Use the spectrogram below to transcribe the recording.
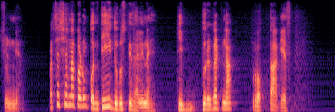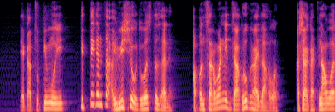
शून्य. प्रशासनाकडून कोणतीही दुरुस्ती झाली नाही. ही दुर्घटना रोखता आली असते. एका चुकीमुळे कित्येकांचं आयुष्य उद्ध्वस्त झालं. आपण सर्वांनी जागरूक राहायला हवं. अशा घटनावर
